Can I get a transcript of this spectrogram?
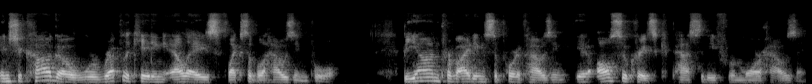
In Chicago, we're replicating LA's flexible housing pool. Beyond providing supportive housing, it also creates capacity for more housing.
